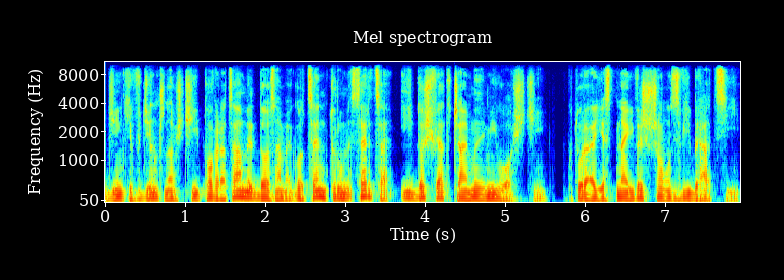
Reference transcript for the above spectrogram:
Dzięki wdzięczności powracamy do samego centrum serca i doświadczamy miłości, która jest najwyższą z wibracji.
